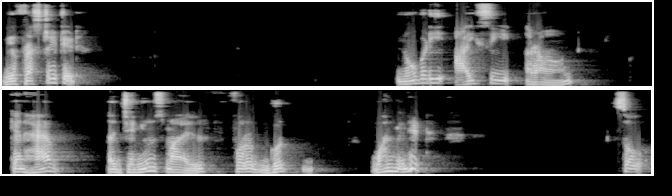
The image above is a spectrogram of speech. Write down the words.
We are frustrated. Nobody I see around can have a genuine smile for a good one minute. So,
